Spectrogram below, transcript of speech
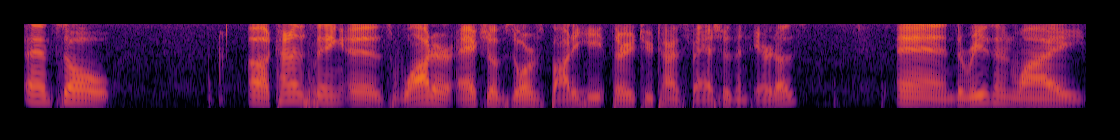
and so uh, kind of the thing is water actually absorbs body heat 32 times faster than air does. And the reason why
